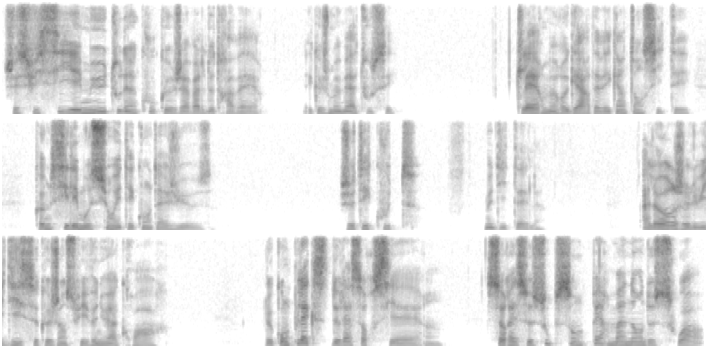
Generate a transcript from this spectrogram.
Je suis si émue tout d'un coup que j'avale de travers et que je me mets à tousser. Claire me regarde avec intensité, comme si l'émotion était contagieuse. Je t'écoute, me dit-elle. Alors je lui dis ce que j'en suis venue à croire. Le complexe de la sorcière serait ce soupçon permanent de soi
